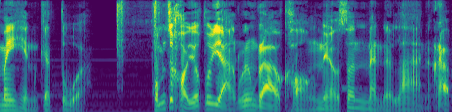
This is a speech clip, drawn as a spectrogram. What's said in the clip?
ไม่เห็นแก่ตัว ผมจะขอยกตัวอย่างเรื่องราวของเนลสันแมนเดลานะครับ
